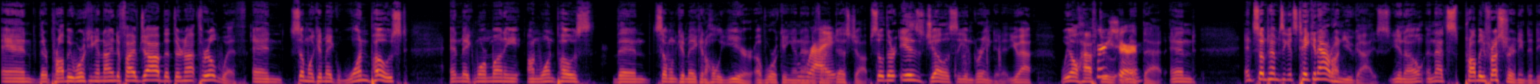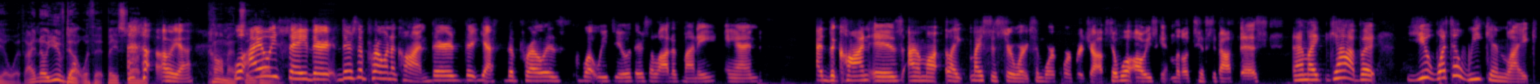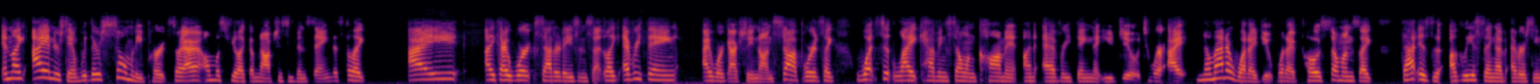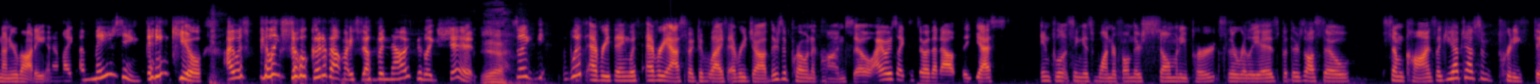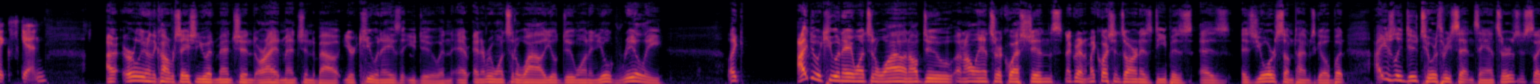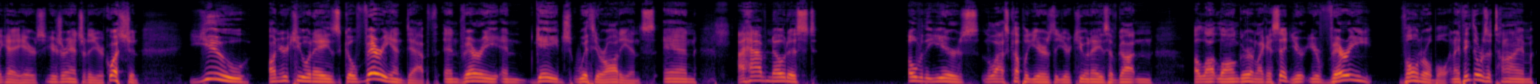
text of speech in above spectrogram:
and they're probably working a 9 to 5 job that they're not thrilled with and someone can make one post and make more money on one post than someone can make in a whole year of working a 9 Right. to 5 desk job. So there is jealousy ingrained in it. You have we all have For to sure. admit that. And and sometimes it gets taken out on you guys, you know, and that's probably frustrating to deal with. I know you've dealt with it based on Oh yeah. comments. Well, I always say there there's a pro and a con. There, there yes, the pro is what we do. There's a lot of money, and the con is I'm uh, like my sister works in more corporate jobs, so we'll always get little tips about this, and I'm like, yeah, but you, what's a weekend like? And like I understand, there's so many perks, so I almost feel like obnoxious even saying this, but like I like I work Saturdays and Sun like everything. I work actually nonstop where it's like, what's it like having someone comment on everything that you do to where I, no matter what I do, what I post, someone's like, that is the ugliest thing I've ever seen on your body. And I'm like, amazing. Thank you. I was feeling so good about myself, and now I feel like shit. Yeah. So, like, with everything, with every aspect of life, every job, there's a pro and a con. So, I always like to throw that out that yes, influencing is wonderful and there's so many perks. There really is. But there's also some cons. Like, you have to have some pretty thick skin. I, earlier in the conversation you had mentioned or I had mentioned about your Q and A's that you do and and every once in a while you'll do one and you'll really like I do a Q and A once in a while and I'll do and I'll answer questions. Now granted my questions aren't as deep as as as yours sometimes go, but I usually do two or three sentence answers. it's like, hey, here's here's your answer to your question. You on your Q and A's go very in depth and very engaged with your audience. And I have noticed over the years, the last couple years, that your Q and A's have gotten a lot longer. And like I said, you're you're very vulnerable. And I think there was a time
